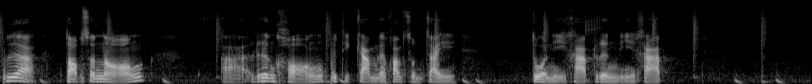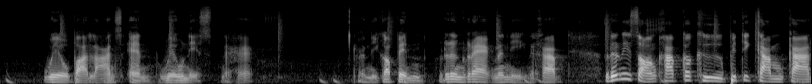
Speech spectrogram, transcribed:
เพื่อตอบสนองอเรื่องของพฤติกรรมและความสนใจตัวนี้ครับ เรื่องนี้ครับ well balance and wellness นะฮะอันนี้ก็เป็นเรื่องแรกนั่นเองนะครับ เรื่องที่2ครับก็คือพฤติกรรมการ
